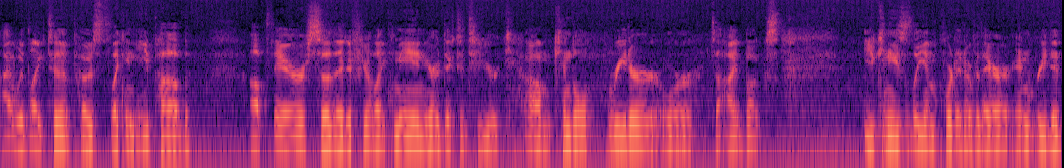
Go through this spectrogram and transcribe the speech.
I would like to post like an EPUB up there so that if you're like me and you're addicted to your um, Kindle reader or to iBooks, you can easily import it over there and read it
